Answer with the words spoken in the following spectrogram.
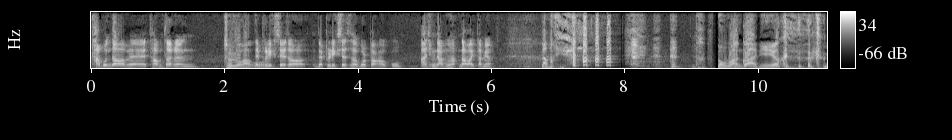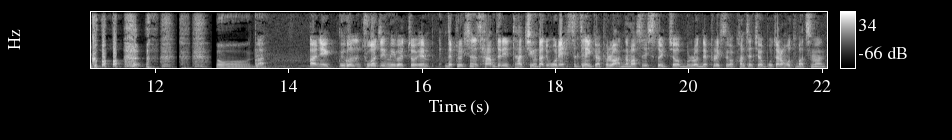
다본 다음에 다음 달은 절로 가고. 넷플릭스에서 넷플릭스에서 몰빵하고 아직 남아 남아 있다면 남아. 너무한 거 아니에요? 그거. 어, 네. 아, 아니 이거는 두 가지 의미가 있죠. 엠- 넷플릭스는 사람들이 다 지금까지 오래 했을 테니까 별로 안 남았을 수도 있죠. 물론 넷플릭스가 컨텐츠가 모자란 것도 맞지만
